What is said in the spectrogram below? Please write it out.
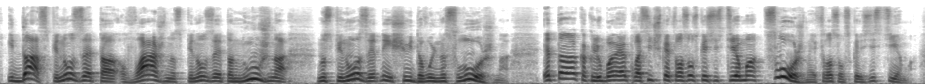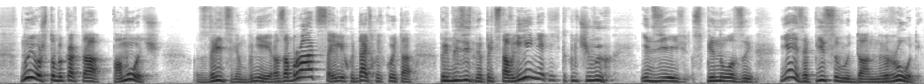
И да, Спиноза это важно, Спиноза это нужно, но Спиноза это еще и довольно сложно. Это, как любая классическая философская система, сложная философская система. Ну и чтобы как-то помочь зрителям в ней разобраться или хоть дать хоть какое-то приблизительное представление каких-то ключевых идей Спинозы, я и записываю данный ролик.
